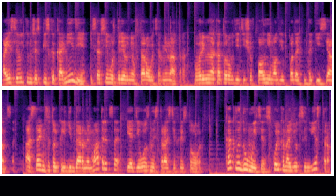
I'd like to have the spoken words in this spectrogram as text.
А если выкинуть из списка комедии и совсем уж древнего второго Терминатора, во времена которого дети еще вполне могли попадать на такие сеансы, останется только легендарная Матрица и одиозные страсти Христова. Как вы думаете, сколько найдется инвесторов,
